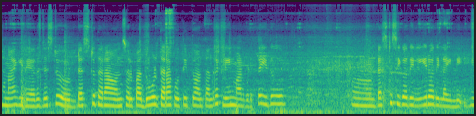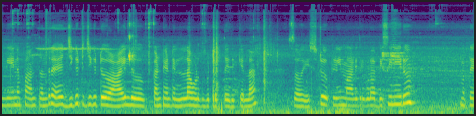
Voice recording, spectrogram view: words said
ಚೆನ್ನಾಗಿದೆ. ಅದು ಜಸ್ಟು ಡಸ್ಟ್ ಥರ, ಒಂದು ಸ್ವಲ್ಪ ಧೂಳು ಥರ ಕೂತಿತ್ತು ಅಂತಂದರೆ ಕ್ಲೀನ್ ಮಾಡಿಬಿಡುತ್ತೆ. ಇದು ಡಸ್ಟ್ ಸಿಗೋದಿಲ್ಲ, ಇರೋದಿಲ್ಲ ಇಲ್ಲಿ. ಇಲ್ಲಿ ಏನಪ್ಪ ಅಂತಂದರೆ ಜಿಗಿಟ್ ಜಿಗಿಟು ಆಯಿಲ್ ಕಂಟೆಂಟ್ ಎಲ್ಲ ಉಳಿದ್ಬಿಟ್ಟಿರುತ್ತೆ ಇದಕ್ಕೆಲ್ಲ. ಸೊ ಎಷ್ಟು ಕ್ಲೀನ್ ಮಾಡಿದರೂ ಕೂಡ ಬಿಸಿ ನೀರು ಮತ್ತು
